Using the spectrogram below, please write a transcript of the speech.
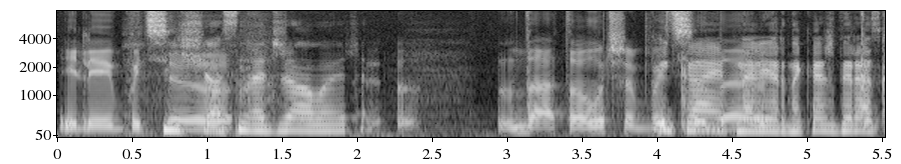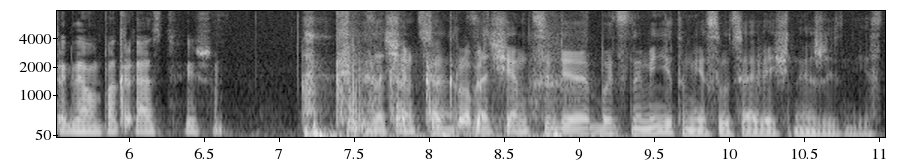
или быть... э, Несчастная Java это. Да, то лучше И быть... кает, да, наверное, каждый раз, Как- когда мы подкаст пишем. Зачем, как тебе, Роберт. зачем тебе быть знаменитым, если у тебя вечная жизнь есть?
